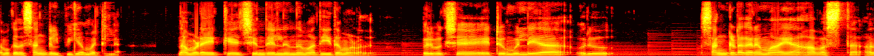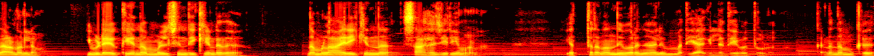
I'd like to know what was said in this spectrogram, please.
നമുക്കത് സങ്കല്പിക്കാൻ പറ്റില്ല. നമ്മുടെയൊക്കെ ചിന്തയിൽ നിന്നും അതീതമാണത്. ഒരുപക്ഷെ ഏറ്റവും വലിയ ഒരു സങ്കടകരമായ അവസ്ഥ അതാണല്ലോ. ഇവിടെയൊക്കെ നമ്മൾ ചിന്തിക്കേണ്ടത് നമ്മളായിരിക്കുന്ന സാഹചര്യമാണ്. എത്ര നന്ദി പറഞ്ഞാലും മതിയാകില്ല ദൈവത്തോട്. കാരണം നമുക്ക്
